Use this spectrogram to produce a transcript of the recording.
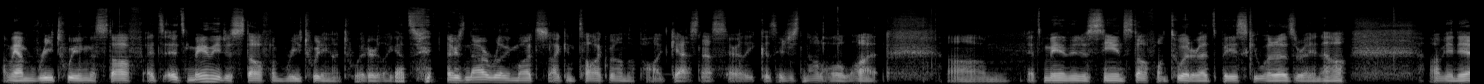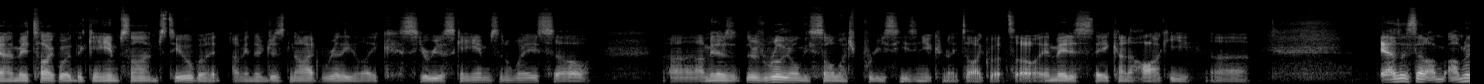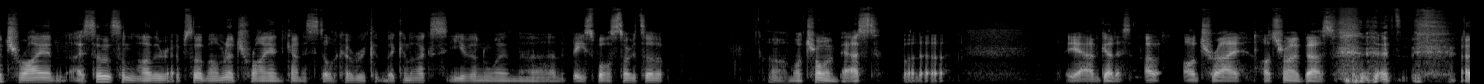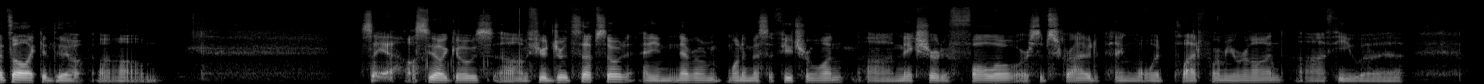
I mean, I'm retweeting the stuff. It's it's mainly just stuff I'm retweeting on Twitter. Like that's there's not really much I can talk about on the podcast necessarily because there's just not a whole lot. Um, it's mainly just seeing stuff on Twitter. That's basically what it is right now. I mean, yeah, I may talk about the game sometimes too, but I mean, they're just not really like serious games in a way. So, uh, I mean, there's there's really only so much preseason you can really talk about. So it may just stay kind of hockey. Uh, as I said, I'm I'm gonna try and I said this in another episode, but I'm gonna try and kind of still cover the Canucks even when uh, the baseball starts up. Um, I'll try my best, but uh, yeah, I've got to. I'll, I'll, try. I'll try my best. that's that's all I can do. Um, so yeah, I'll see how it goes. Um, if you enjoyed this episode and you never want to miss a future one, uh, make sure to follow or subscribe depending on what platform you're on. Uh, if you uh,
